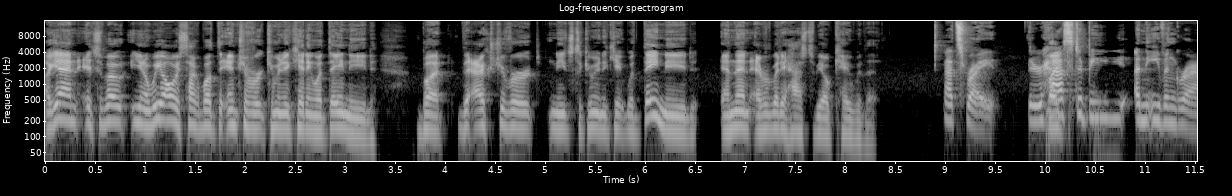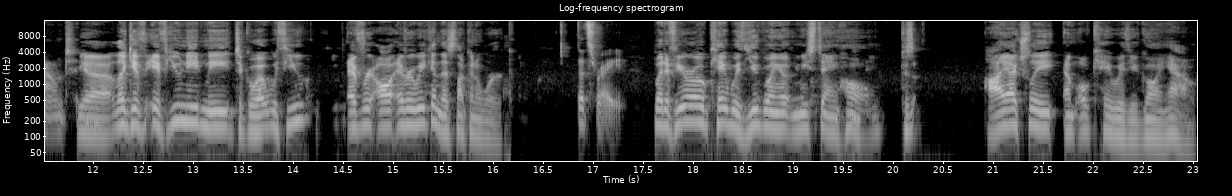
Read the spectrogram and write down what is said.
Again, it's about, you know, we always talk about the introvert communicating what they need, but the extrovert needs to communicate what they need, and then everybody has to be okay with it. That's right. There Like- has to be an even ground. Yeah. Like if, if you need me to go out with you every all every weekend, that's not going to work. That's right. But if you're okay with you going out and me staying home, because I actually am okay with you going out.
